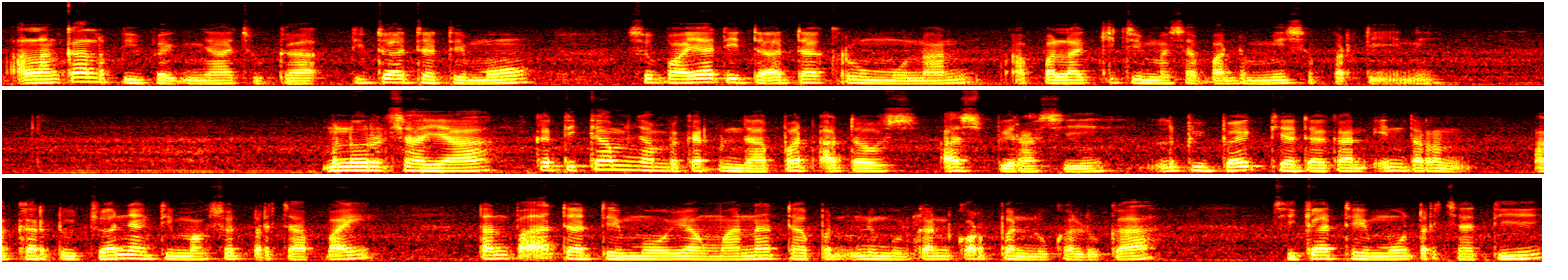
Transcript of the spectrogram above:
alangkah lebih baiknya juga tidak ada demo supaya tidak ada kerumunan apalagi di masa pandemi seperti ini. Menurut saya, ketika menyampaikan pendapat atau aspirasi, lebih baik diadakan intern agar tujuan yang dimaksud tercapai tanpa ada demo yang mana dapat menimbulkan korban luka-luka jika demo terjadi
